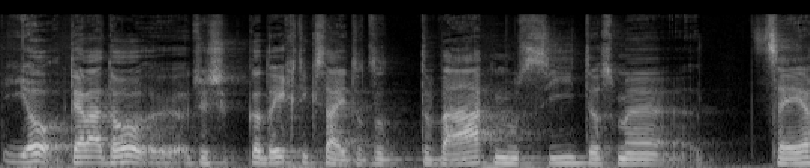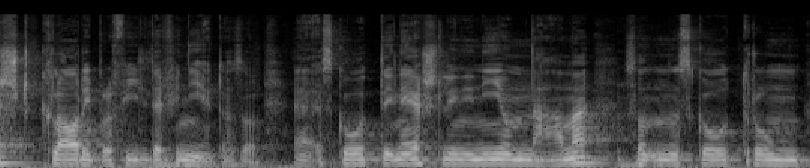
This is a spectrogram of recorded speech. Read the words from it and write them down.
Ja, glaube auch da, du hast gerade richtig gesagt, also der Weg muss sein, dass man zuerst klare Profil definiert. Also, äh, es geht in erster Linie nie um Namen, mhm. sondern es geht darum,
